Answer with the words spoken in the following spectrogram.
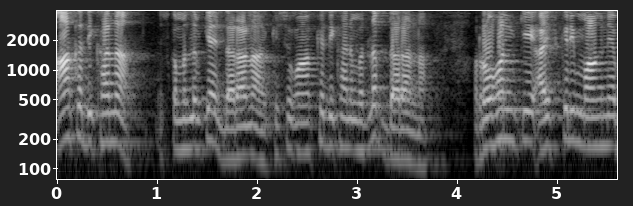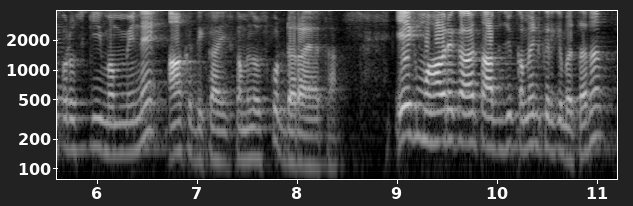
आँख दिखाना, इसका मतलब क्या है? डराना। किसी को आँखें दिखाने मतलब डराना। रोहन के आइसक्रीम मांगने पर उसकी मम्मी ने आँख दिखाई, इसका मतलब उसको डराया था। एक मुहावरे का अर्थ आप जो कमेंट करके बताना,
